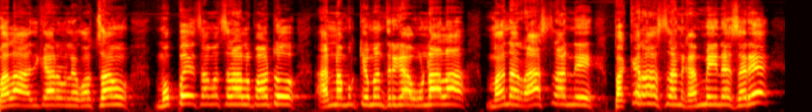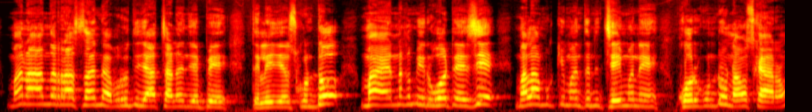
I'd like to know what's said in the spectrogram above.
మళ్ళా అధికారంలోకి వచ్చాము ముప్పై సంవత్సరాల పాటు అన్న ముఖ్యమంత్రిగా ఉండాలా? మన రాష్ట్రాన్ని పక్క రాష్ట్రానికి అమ్మైనా సరే మన ఆంధ్ర రాష్ట్రాన్ని అభివృద్ధి చేస్తాడని చెప్పి తెలియజేసుకుంటూ మా అన్నకు మీరు ఓటేసి మళ్ళా ముఖ్యమంత్రిని చేయమని కోరుకుంటూ నమస్కారం.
